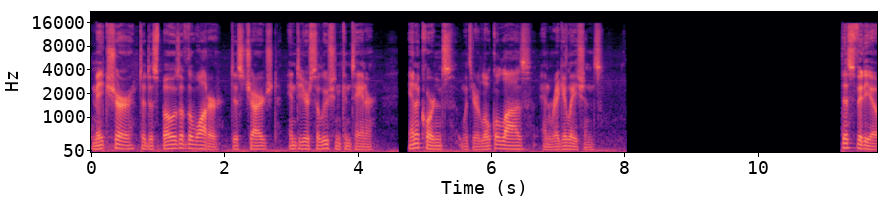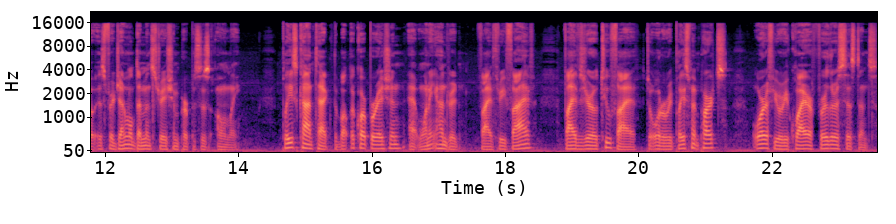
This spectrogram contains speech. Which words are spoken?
Make sure to dispose of the water discharged into your solution container in accordance with your local laws and regulations. This video is for general demonstration purposes only. Please contact the Butler Corporation at 1-800-535-5025 to order replacement parts or if you require further assistance.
